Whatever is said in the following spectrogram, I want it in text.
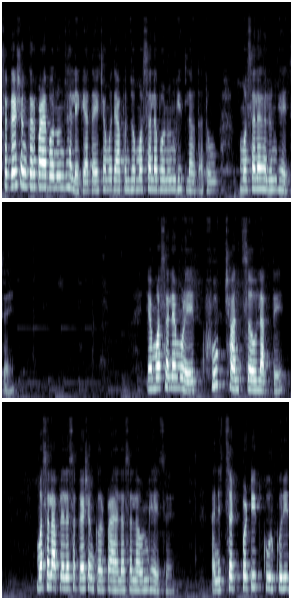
सगळ्या शंकरपाळ्या बनवून झाल्या की आता याच्यामध्ये आपण जो मसाला बनवून घेतला होता तो मसाला घालून घ्यायचा आहे. या मसाल्यामुळे खूप छान चव लागते. मसाला आपल्याला सगळ्या शंकरपाळ्याला असा लावून घ्यायचा आहे आणि चटपटीत कुरकुरीत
